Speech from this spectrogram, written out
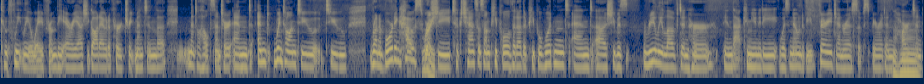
completely away from the area she got out of her treatment in the mental health center and and went on to to run a boarding house where Right. she took chances on people that other people wouldn't and uh, she was really loved in her in that community was known to be very generous of spirit and heart. And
